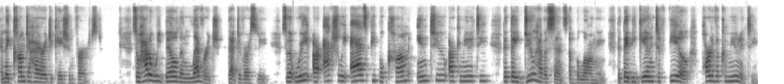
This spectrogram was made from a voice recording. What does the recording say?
and they come to higher education first. So, how do we build and leverage that diversity so that we are actually, as people come into our community, that they do have a sense of belonging, that they begin to feel part of a community?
